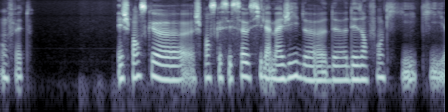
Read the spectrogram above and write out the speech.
en fait. Et je pense que je pense que c'est ça aussi la magie de, des enfants qui qui,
